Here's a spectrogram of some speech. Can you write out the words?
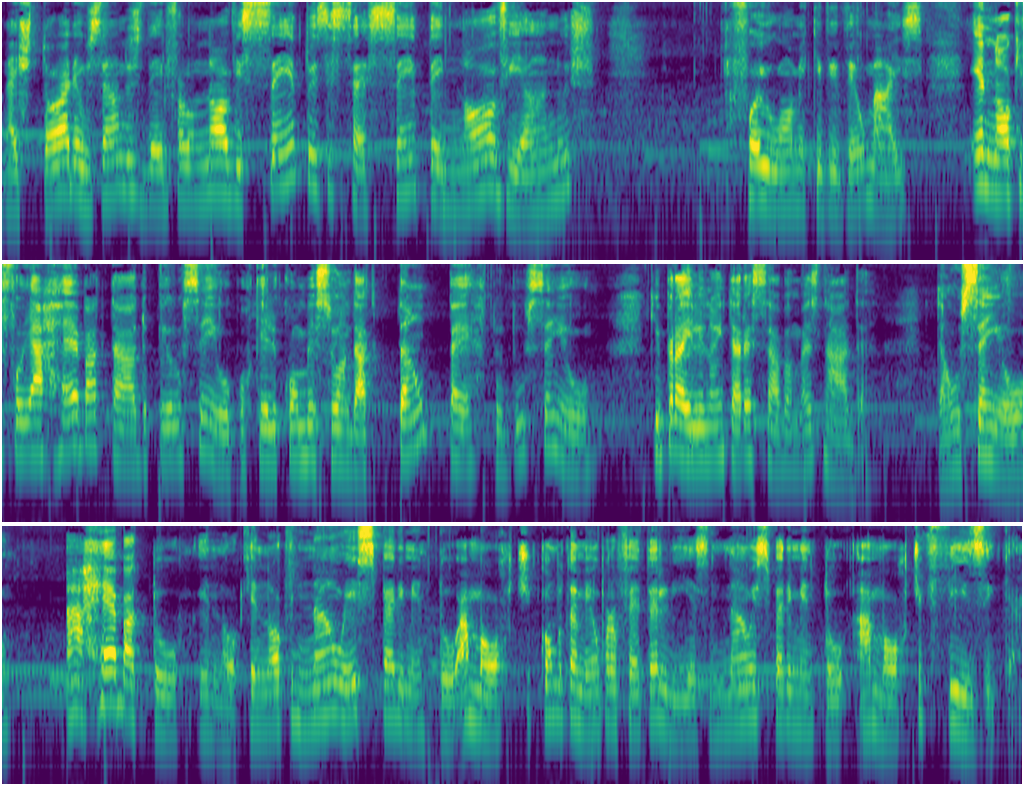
na história, os anos dele foram 969 anos. Foi o homem que viveu mais. Enoque foi arrebatado pelo Senhor, porque ele começou a andar tão perto do Senhor que para ele não interessava mais nada. Então o Senhor arrebatou Enoque. Enoque não experimentou a morte, como também o profeta Elias não experimentou a morte física.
